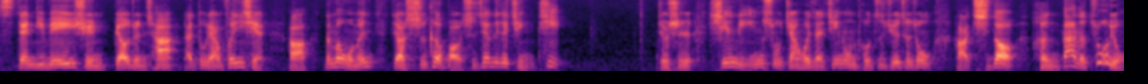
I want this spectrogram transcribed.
standard deviation 标准差来度量风险啊。那么我们要时刻保持这样的一个警惕。就是心理因素将会在金融投资决策中啊起到很大的作用。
